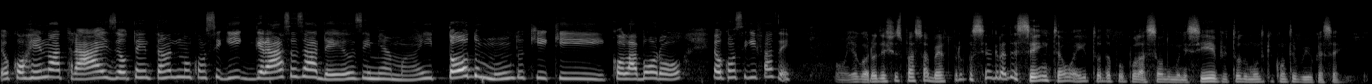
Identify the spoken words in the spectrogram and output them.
eu correndo atrás, eu tentando não conseguir, graças a Deus e minha mãe e todo mundo que, que colaborou, eu consegui fazer. Bom, e agora eu deixo o espaço aberto para você agradecer, então, aí toda a população do município, todo mundo que contribuiu com essa rifa.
